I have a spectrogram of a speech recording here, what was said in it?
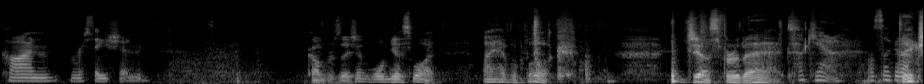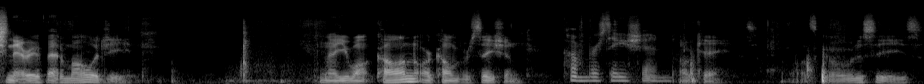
conversation? Conversation? Well, guess what? I have a book just for that. Fuck yeah, let's look it. Dictionary of Etymology. Now, you want con or conversation? Conversation. Okay, so let's go to C's.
